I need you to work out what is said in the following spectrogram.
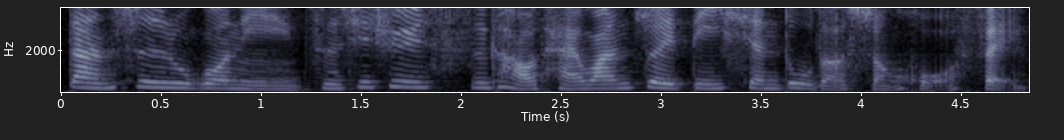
但是如果你仔细去思考台湾最低限度的生活费，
